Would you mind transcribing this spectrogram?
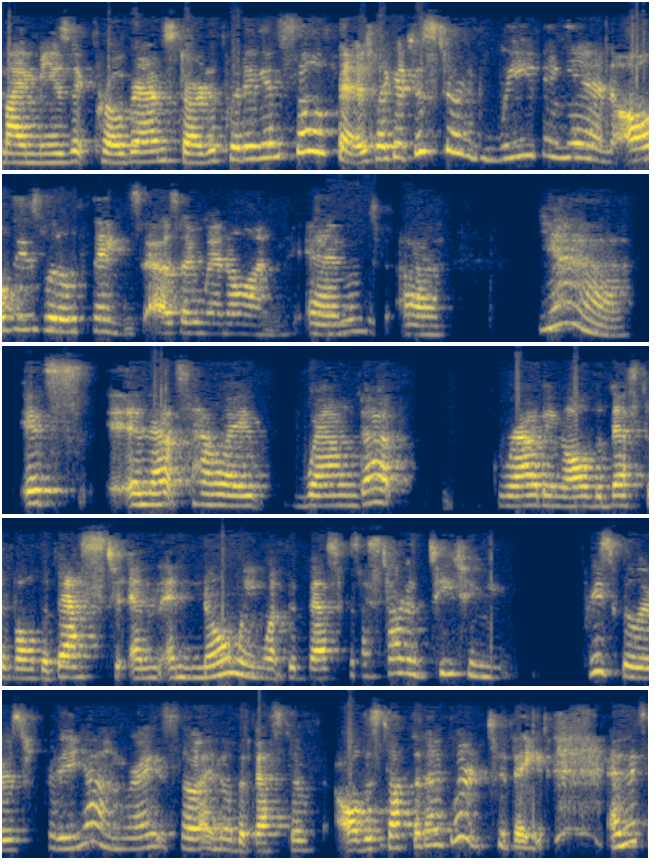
my music program started putting in solfege. Like it just started weaving in all these little things as I went on. And uh, yeah, it's, and that's how I wound up grabbing all the best of all the best and, and knowing what the best, because I started teaching preschoolers pretty young, right? So I know the best of all the stuff that I've learned to date. And it's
